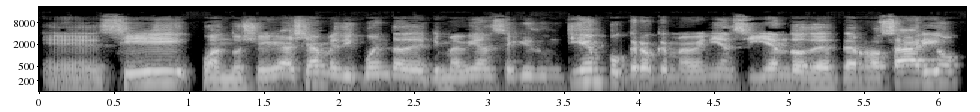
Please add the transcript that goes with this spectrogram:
Eh, sí, cuando llegué allá me di cuenta de que me habían seguido un tiempo, creo que me venían siguiendo desde Rosario.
